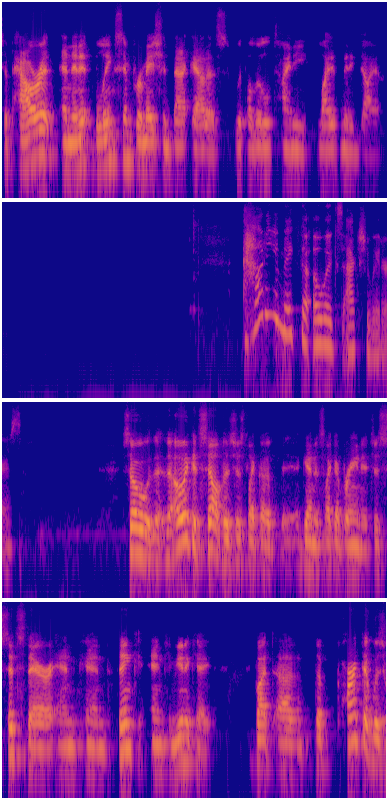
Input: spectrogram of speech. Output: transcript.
to power it, and then it blinks information back at us with a little tiny light emitting diode. How do you make the OICs actuators? So the, the OIC itself is just like a, again, it's like a brain. It just sits there and can think and communicate. But uh, the part that was,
